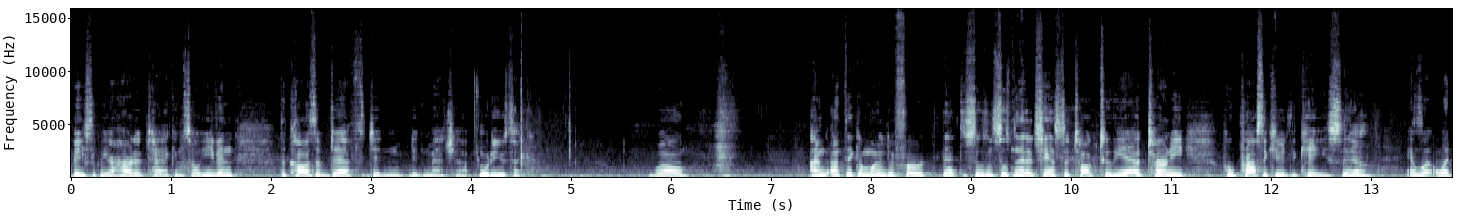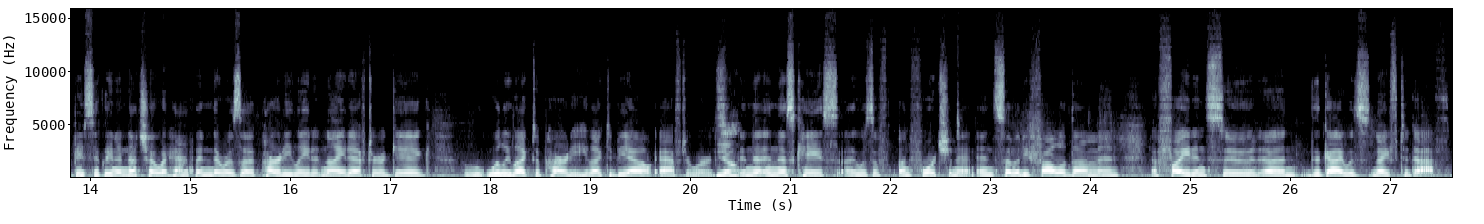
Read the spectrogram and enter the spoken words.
basically a heart attack, and so even the cause of death didn't didn't match up. What do you think? Well, I'm, i think I'm going to defer that to Susan. Susan had a chance to talk to the yeah. attorney who prosecuted the case. And yeah. And what, what, basically, in a nutshell, what happened, there was a party late at night after a gig. Willie liked to party. He liked to be out afterwards. Yeah. In, the, in this case, it was unfortunate, and somebody followed them, and a fight ensued, and the guy was knifed to death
